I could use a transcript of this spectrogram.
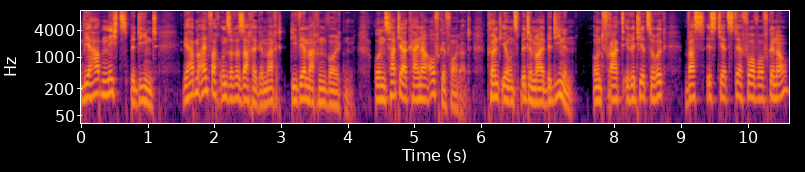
Wir haben nichts bedient. Wir haben einfach unsere Sache gemacht, die wir machen wollten. Uns hat ja keiner aufgefordert. Könnt ihr uns bitte mal bedienen? Und fragt irritiert zurück, was ist jetzt der Vorwurf genau?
